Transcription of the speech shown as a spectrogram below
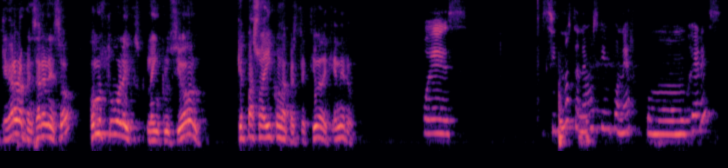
¿Llegaron a pensar en eso? ¿Cómo estuvo la, la inclusión? ¿Qué pasó ahí con la perspectiva de género? Pues sí nos tenemos que imponer como mujeres,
